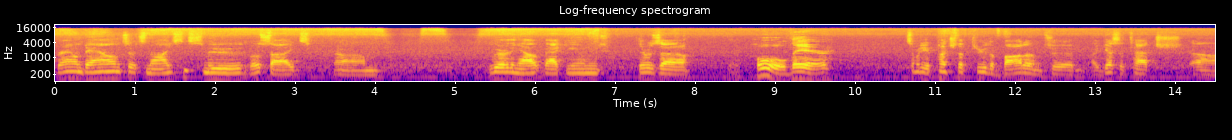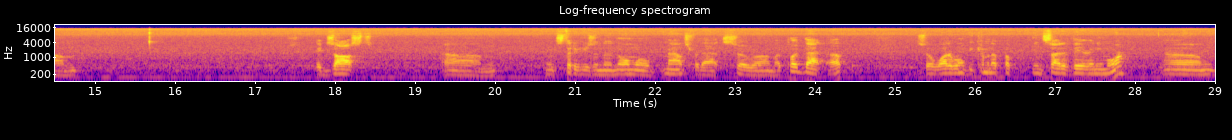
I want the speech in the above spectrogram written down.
ground down so it's nice and smooth, both sides. Um, blew everything out, vacuumed. There was a hole there. Somebody had punched up through the bottom to, I guess, attach um, exhaust um, instead of using the normal mounts for that. So um, I plugged that up so water won't be coming up, up inside of there anymore. Um,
